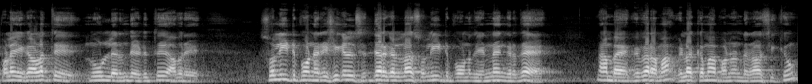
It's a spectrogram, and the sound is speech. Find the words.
பழைய காலத்து நூல்லிருந்து எடுத்து அவர் சொல்லிட்டு போன ரிஷிகள் சித்தர்கள்லாம் சொல்லிட்டு போனது என்னங்கிறத நாம் விவரமாக விளக்கமாக பன்னெண்டு ராசிக்கும்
